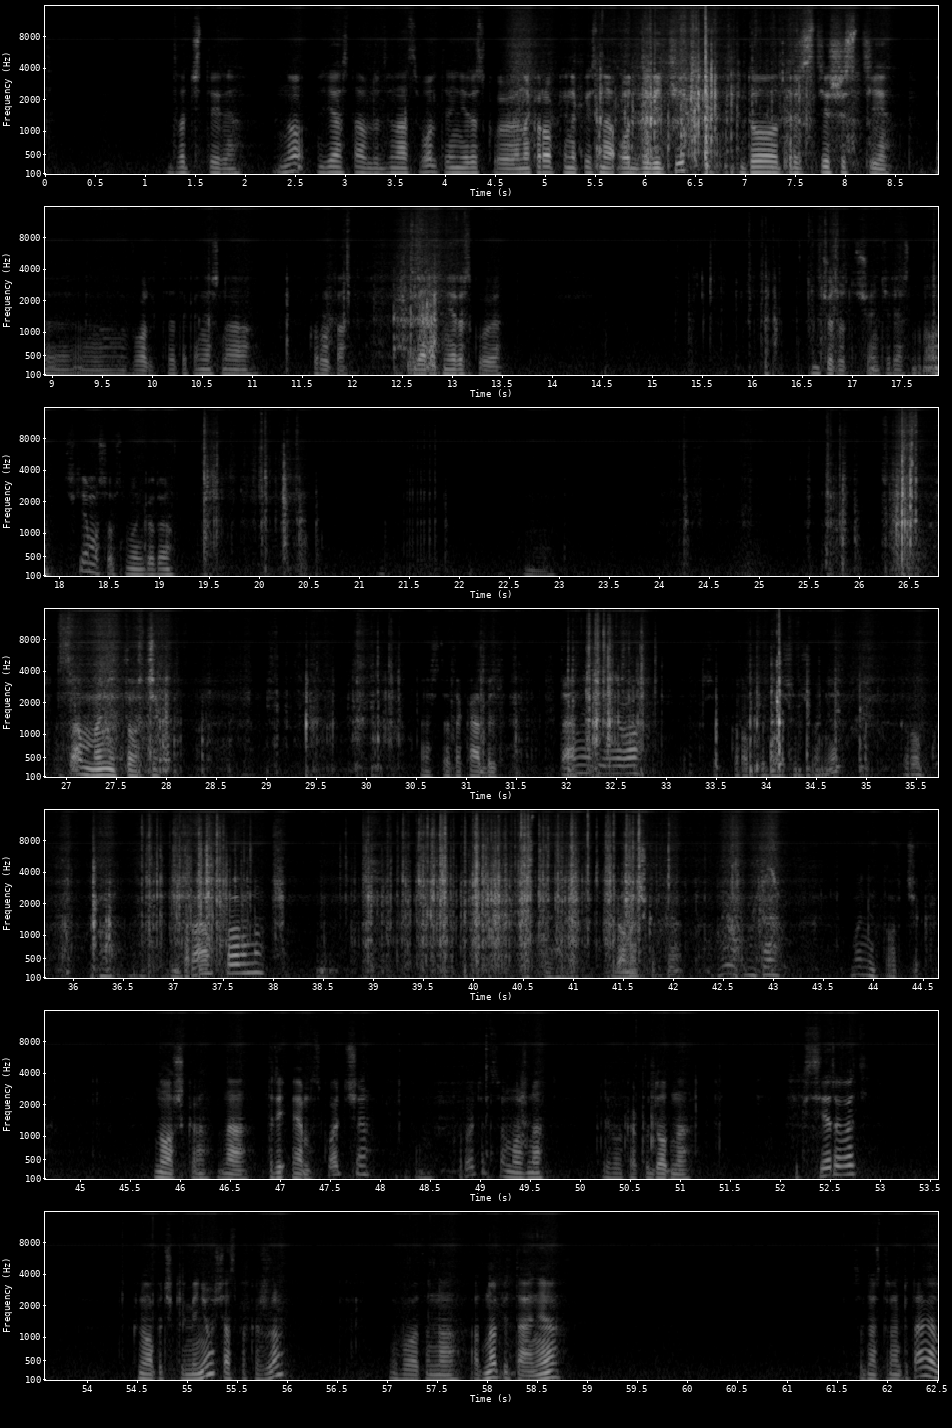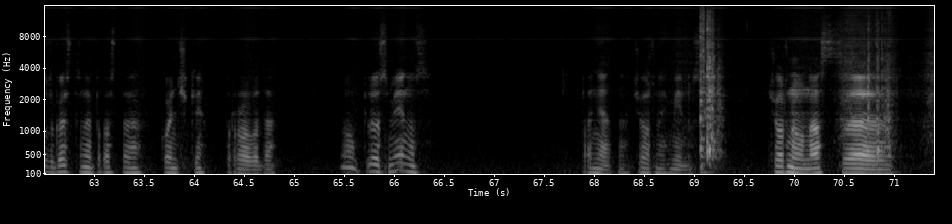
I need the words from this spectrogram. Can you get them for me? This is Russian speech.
24. Но я ставлю 12 вольт и не рискую. На коробке написано от 9 до 36 э, вольт. Это, конечно, круто. Я так не рискую. Что тут еще интересно? Ну, схема, собственно говоря. Сам мониторчик. Значит, это кабель питания для него. Так, все, в коробке больше ничего нет. Коробку убираем в сторону. Пленочка такая. Мониторчик ножка на 3М скотче. Крутится, можно его как удобно фиксировать. Кнопочки меню, сейчас покажу. Вот оно, одно питание. С одной стороны питание, с другой стороны просто кончики провода. Ну, плюс-минус. Понятно, черный минус. Черный у нас э,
